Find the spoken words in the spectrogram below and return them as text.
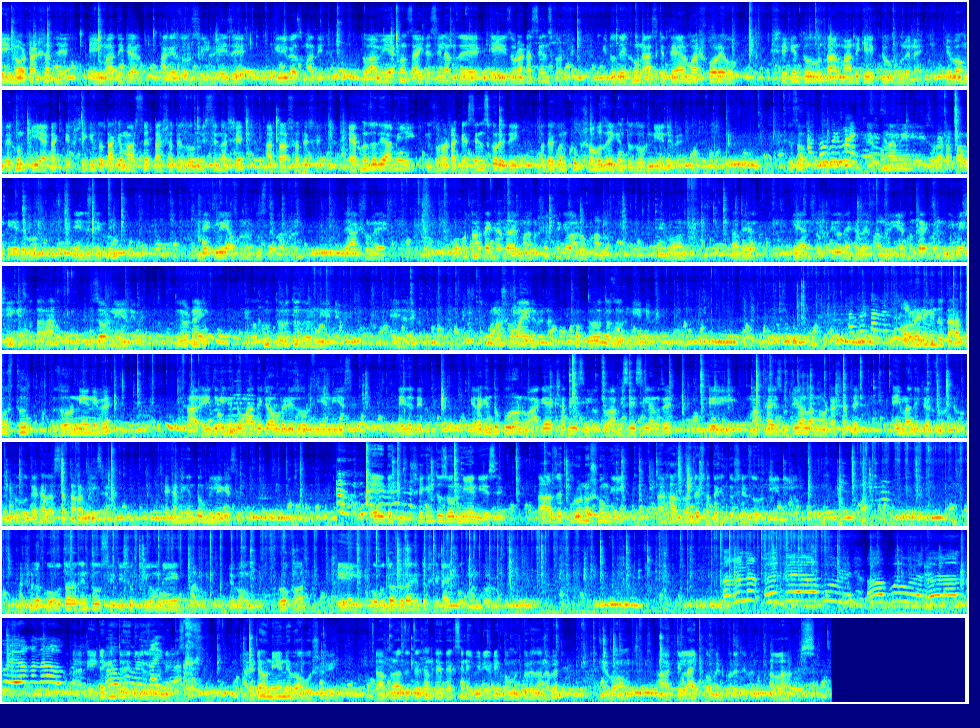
এই নটার সাথে এই মাদিটার আগে জোর ছিল। এই যে গিরিবাজ মাদিটা তো আমি এখন চাইতেছিলাম যে এই জোড়াটা চেঞ্জ করতে। কিন্তু দেখুন, আজকে দেড় মাস পরেও সে কিন্তু তার মাদিকে একটু ভুলে নাই। এবং দেখুন কি অ্যাট্রাকটিভ সে কিন্তু তাকে মারছে, তার সাথে জোর নিচ্ছে না সে আর তার সাথে সে। এখন যদি আমি এই জোড়াটাকে চেঞ্জ করে দিই, তো দেখবেন খুব সহজেই কিন্তু জোর নিয়ে নেবে? এখন আমি এই জোড়াটা পাল্টিয়ে দেব। এই যে দেখুন দেখলেই আপনারা বুঝতে পারবেন যে আসলে কবুতর দেখা যায় মানুষের থেকেও আরও ভালো এবং তাদের জ্ঞান শক্তিও দেখা যায় ভালোই। এখন দেখবেন নিমেষেই কিন্তু তারা জোর নিয়ে নেবে। দুটোটাই এখন খুব দ্রুত জোর নিয়ে নেবে। এই যে দেখুন কোনো সময় নেবে না খুব দ্রুত জোর নিয়ে নেবে। অলরেডি কিন্তু তারা প্রস্তুত, জোর নিয়ে নিবে। আর এইদিকে কিন্তু মাদিটা অলরেডি জোর নিয়ে নিয়েছে। এই যে দেখুন, এরা কিন্তু পুরনো, আগে একসাথেই ছিল। তো আমি চেয়েছিলাম যে এই মাথায় ঝুটিওয়ালা নটার সাথে এই মাদিটার জোর দেবো, কিন্তু দেখা যাচ্ছে তারা মিলছে না। এখানে কিন্তু মিলে গেছে। এই দেখুন, সে কিন্তু জোর নিয়ে নিয়েছে। তার যে পুরনো সঙ্গী, তার হাজব্যান্ডের সাথে কিন্তু সে জোর নিয়ে নিল। আসলে কবুতরও কিন্তু স্মৃতিশক্তি অনেক ভালো এবং প্রখর। এই কবুতরগুলো কিন্তু সেটাই প্রমাণ করল। এইটা কিন্তু এইদিকে জোর নিতেছে। আর এটাও নিয়ে নেবে অবশ্যই। তা আপনারা যেখান থেকে দেখছেন এই ভিডিওটি কমেন্ট করে জানাবেন এবং একটি লাইক কমেন্ট করে দেবেন। আল্লাহ হাফিজ।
